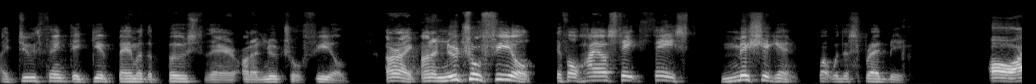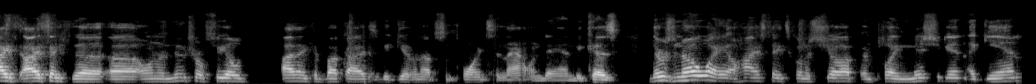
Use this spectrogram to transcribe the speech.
I do think they give Bama the boost there on a neutral field. All right, on a neutral field, if Ohio State faced Michigan, what would the spread be? Oh, I I think the uh, on a neutral field, I think the Buckeyes would be giving up some points in that one, Dan, because there's no way Ohio State's going to show up and play Michigan again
